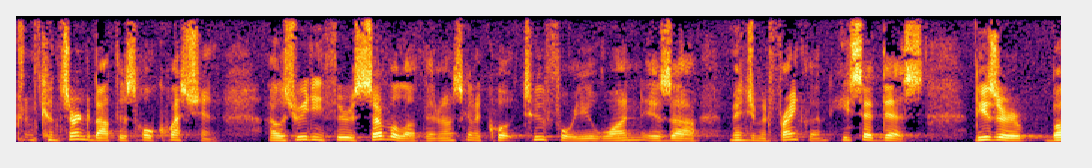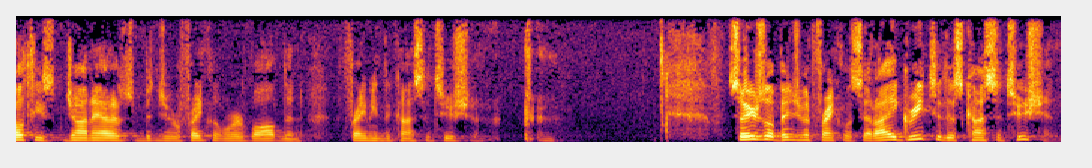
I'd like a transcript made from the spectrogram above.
concerned about this whole question. I was reading through several of them. I was going to quote two for you. One is uh, Benjamin Franklin. He said this. These are both these John Adams and Benjamin Franklin were involved in framing the Constitution. so here's what Benjamin Franklin said I agree to this Constitution,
